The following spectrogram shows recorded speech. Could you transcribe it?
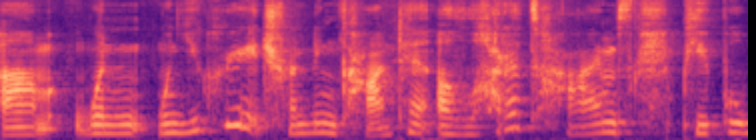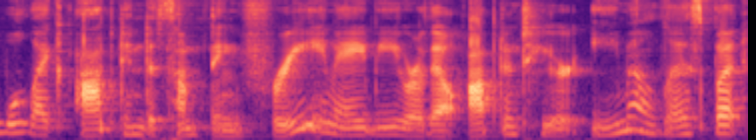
Um, when when you create trending content a lot of times people will like opt into something free maybe or they'll opt into your email list but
